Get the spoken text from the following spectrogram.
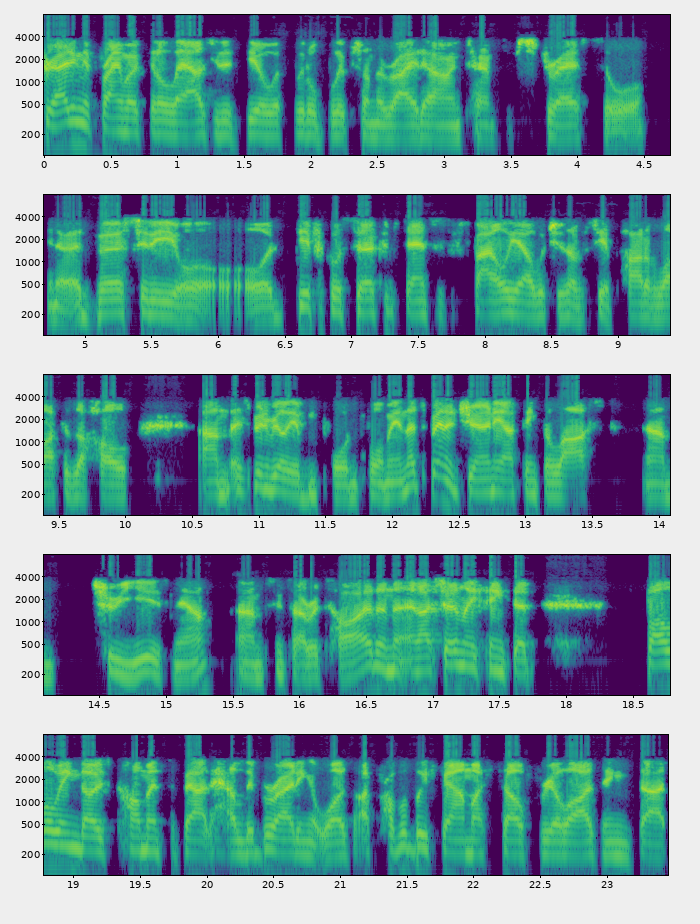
creating the framework that allows you to deal with little blips on the radar in terms of stress or you know adversity or, or difficult circumstances, failure, which is obviously a part of life as a whole. um, has been really important for me. And that's been a journey, I think, the last um, two years now um, since I retired. And, and I certainly think that following those comments about how liberating it was, I probably found myself realizing that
